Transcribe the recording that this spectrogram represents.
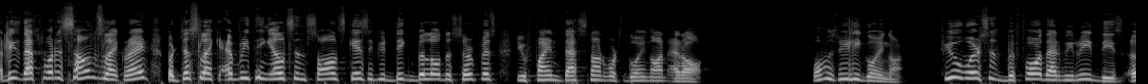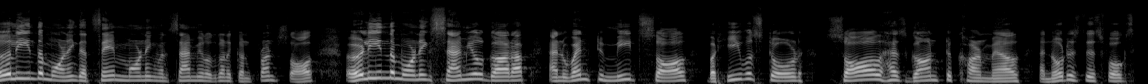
At least that's what it sounds like, right? But just like everything else in Saul's case, if you dig below the surface, you find that's not what's going on at all. What was really going on? Few verses before that, we read these. Early in the morning, that same morning when Samuel was going to confront Saul, early in the morning, Samuel got up and went to meet Saul, but he was told, Saul has gone to Carmel. And notice this, folks,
